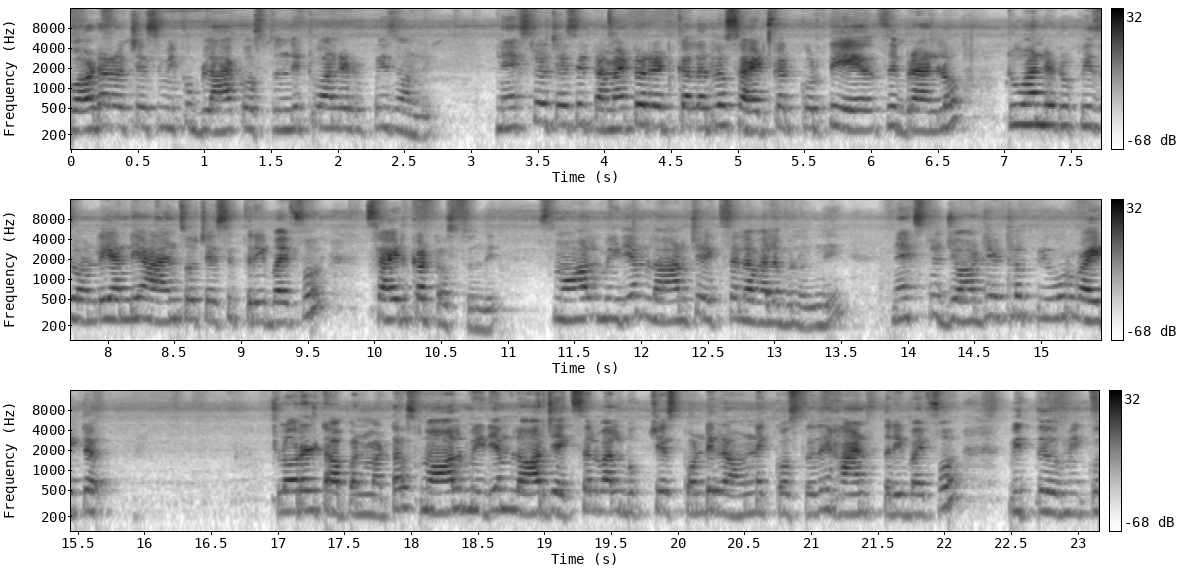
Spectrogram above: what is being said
Border వచ్చేసి మీకు బ్లాక్ వస్తుంది two hundred rupees only next వచ్చేసి టమాటో రెడ్ కలర్లో సైడ్ కట్ కుర్తి ఏఎల్సీ బ్రాండ్లో టూ హండ్రెడ్ రూపీస్ ఓన్లీ అండి. హ్యాండ్స్ వచ్చేసి three by four side cut వస్తుంది. Small medium large XL available ఉంది. నెక్స్ట్ జార్జెట్లో ప్యూర్ వైట్ ఫ్లోరల్ టాప్ అనమాట స్మాల్ మీడియం లార్జ్ ఎక్సెల్ వాళ్ళు బుక్ చేసుకోండి. రౌండ్ నెక్ వస్తుంది. Hands three by four with మీకు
